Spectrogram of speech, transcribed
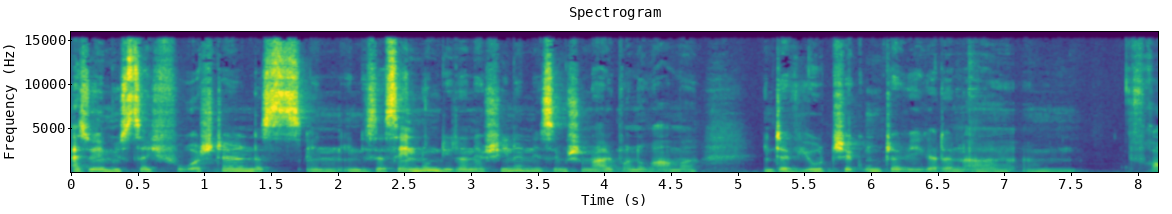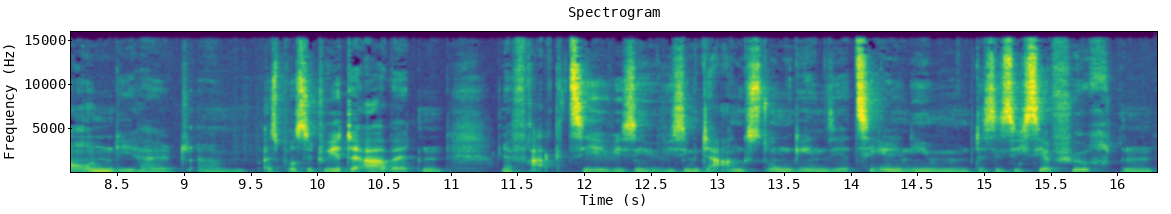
Also ihr müsst euch vorstellen, dass in, in dieser Sendung, die dann erschienen ist im Journal Panorama, interviewt Jack Unterweger dann auch ähm, Frauen, die halt ähm, als Prostituierte arbeiten. Und er fragt sie wie, sie, wie sie mit der Angst umgehen. Sie erzählen ihm, dass sie sich sehr fürchten,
